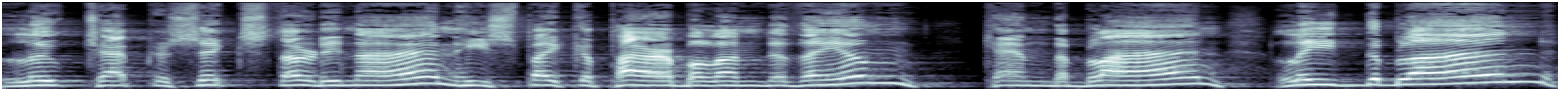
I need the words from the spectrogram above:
Luke chapter 6, 39, he spake a parable unto them. Can the blind lead the blind?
